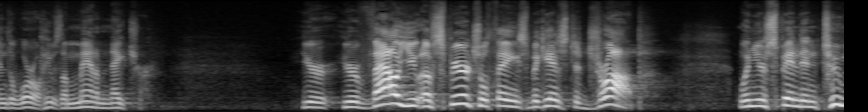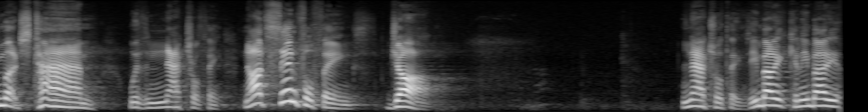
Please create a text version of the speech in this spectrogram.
in the world. He was a man of nature. Your, your value of spiritual things begins to drop when you're spending too much time with natural things, not sinful things, job. Natural things. Anybody, can anybody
